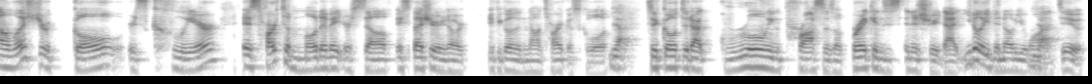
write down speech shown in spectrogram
unless your goal is clear, it's hard to motivate yourself, especially if you go to non-target school, yeah, to go through that grueling process of breaking this industry that you don't even know you want to do.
